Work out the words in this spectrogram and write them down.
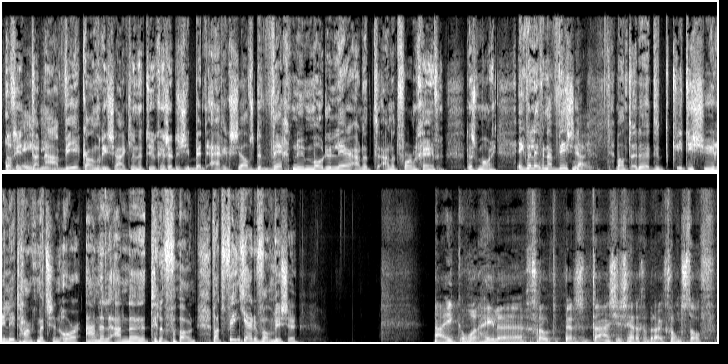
of je daarna weer kan recyclen natuurlijk en zo. Dus je bent eigenlijk zelfs de weg nu modulair aan het, aan het vormgeven. Dat is mooi. Ik wil even naar Wissen. Nou, Want eh, de- het kritisch jurylid hangt met zijn oor aan de, aan de telefoon. Wat vind jij ervan, Wissen? Nou, ik hoor hele grote percentages hergebruik grondstof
